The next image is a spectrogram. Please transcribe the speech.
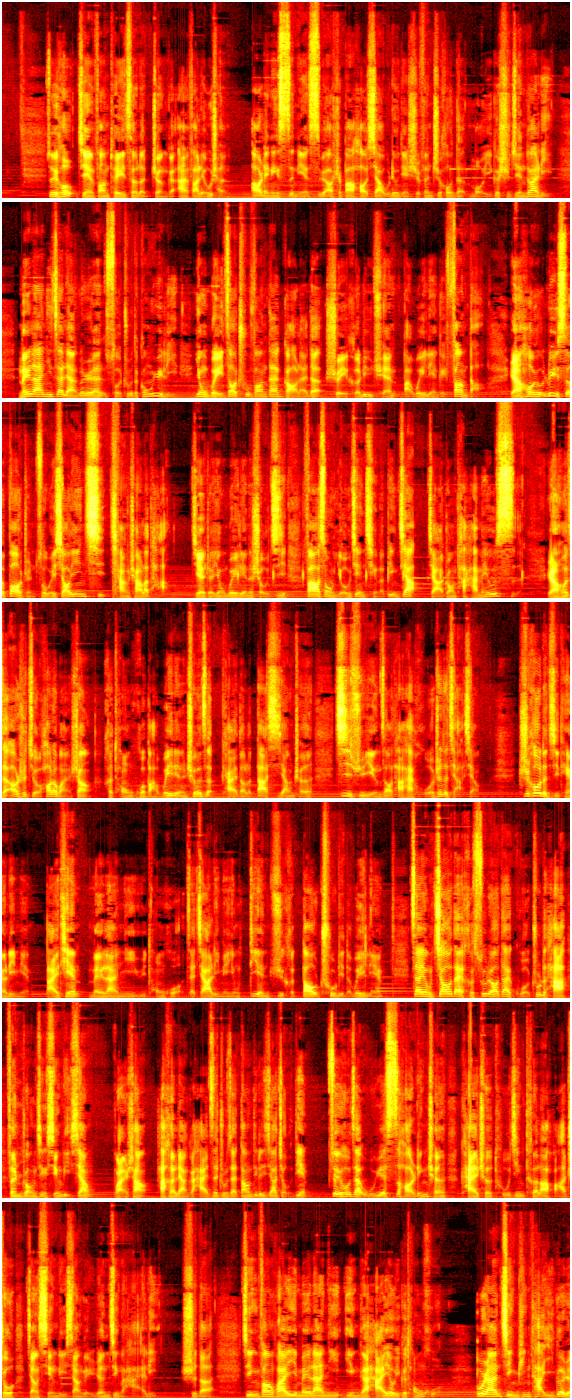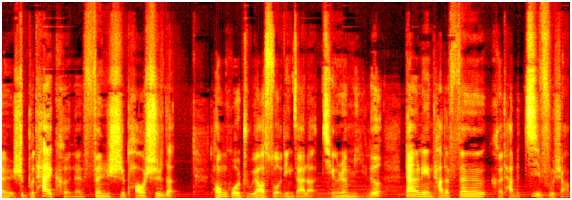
最后，检方推测了整个案发流程：二零零四年四月二十八号下午六点十分之后的某一个时间段里，梅兰妮在两个人所住的公寓里，用伪造处方单搞来的水和氯泉把威廉给放倒，然后用绿色抱枕作为消音器枪杀了他。接着用威廉的手机发送邮件请了病假，假装他还没有死。然后在二十九号的晚上，和同伙把威廉的车子开到了大西洋城，继续营造他还活着的假象。之后的几天里面，白天梅兰妮与同伙在家里面用电锯和刀处理了威廉，再用胶带和塑料袋裹住了他，分装进行李箱。晚上，他和两个孩子住在当地的一家酒店。最后在五月四号凌晨开车途经特拉华州，将行李箱给扔进了海里。是的，警方怀疑梅兰妮应该还有一个同伙，不然仅凭他一个人是不太可能分尸抛尸的。同伙主要锁定在了情人米勒、单恋他的芬恩和他的继父上。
